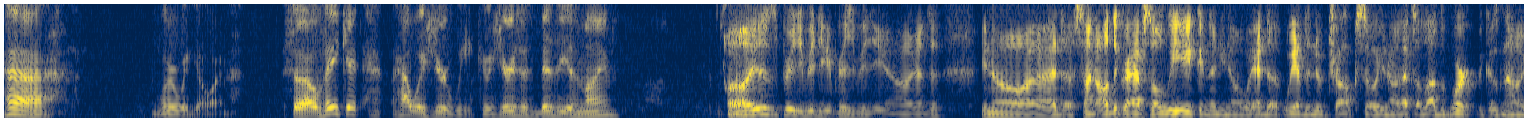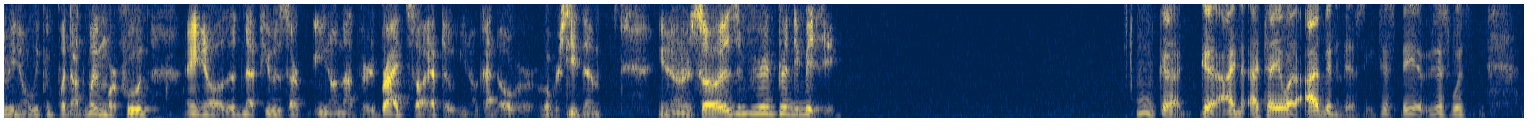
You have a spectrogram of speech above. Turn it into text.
ah, where are we going? So, El how was your week? Was yours as busy as mine? Oh, it was pretty busy, pretty busy. You know, I had to, you know, I had to sign autographs all week, and then you know we had to we have the new truck, so you know that's a lot of work because now you know we can put out way more food, and you know the nephews are you know not very bright, so I have to you know kind of over oversee them, you know. So it's pretty, pretty busy. Mm, good, good. I, I tell you what, I've been busy. Just be just with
